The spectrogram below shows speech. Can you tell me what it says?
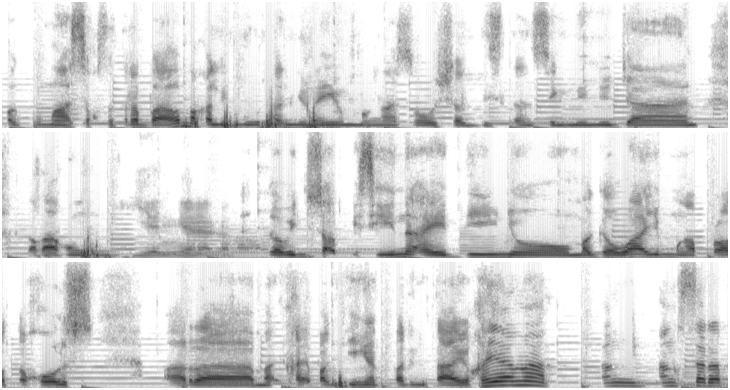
pag pumasok sa trabaho, makalimutan nyo na yung mga social distancing ninyo dyan. Baka kung Yan nga. gawin sa opisina ay di nyo magawa yung mga protocols para pag-ingat pa rin tayo. Kaya nga, ang ang sarap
